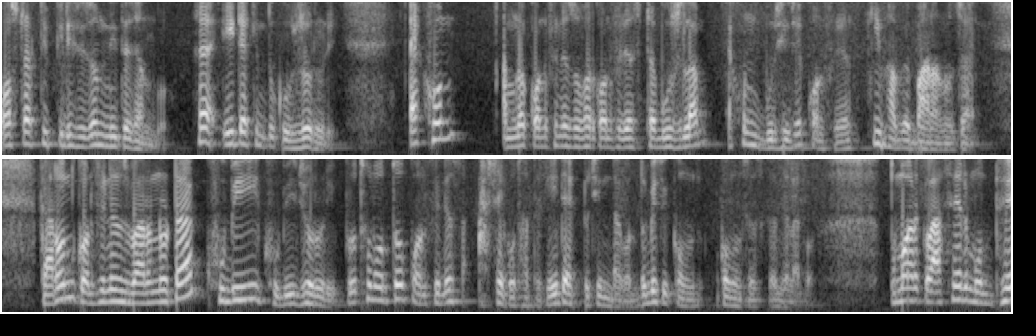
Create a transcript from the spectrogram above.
কনস্ট্রাকটিভ ক্রিটিসিজম নিতে জানব। হ্যাঁ এইটা কিন্তু খুব জরুরি। এখন আমরা কনফিডেন্স ওভার কনফিডেন্সটা বুঝলাম। এখন বুঝি যে কনফিডেন্স কীভাবে বাড়ানো যায়। কারণ কনফিডেন্স বাড়ানোটা খুবই খুবই জরুরি। প্রথমত কনফিডেন্স আসে কোথা থেকে? এটা একটু চিন্তা করতো বেশি কমন সেন্স কাজে লাগো। তোমার ক্লাসের মধ্যে,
